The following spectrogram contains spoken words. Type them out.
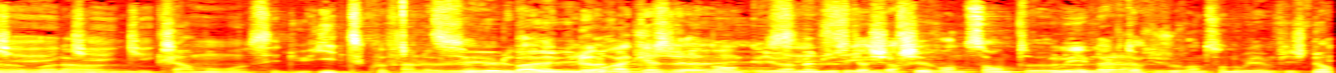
qui, est, voilà. qui est- qui est clairement c'est du hit quoi. Enfin le, bah, le braquage de la banque. Il va même jusqu'à chercher Vincent, Oui, l'acteur voilà. qui joue Vincent, William Fichtner,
